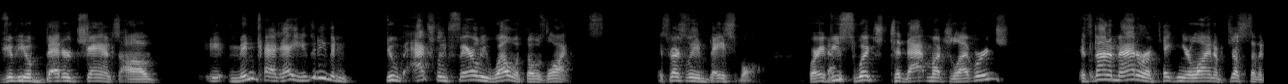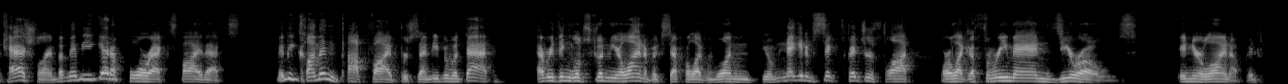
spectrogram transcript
Give you a better chance of min cash. Hey, you could even do actually fairly well with those lines, especially in baseball, where if yeah. you switch to that much leverage it's not a matter of taking your lineup just to the cash line, but maybe you get a 4x, 5x. Maybe come in top 5%. Even with that, everything looks good in your lineup except for like one, you know, negative six pitcher slot or like a three man zeros in your lineup. It's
